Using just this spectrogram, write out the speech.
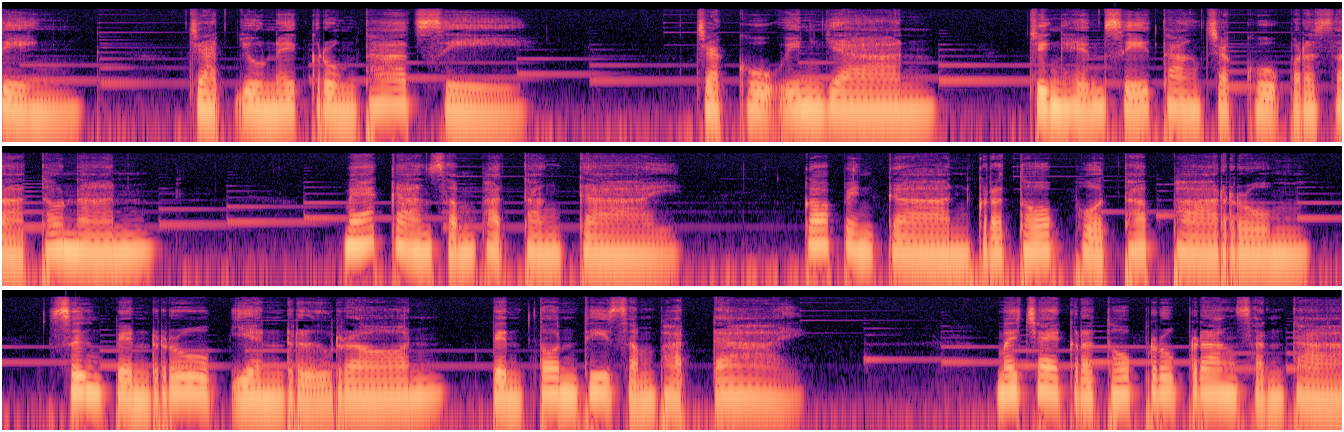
สิ่ง จัดอยู่ในกลุ่มธาตุสี่จักขุวิญญาณจึงเห็นสีทางจักขุประสาทเท่านั้น แม้การสัมผัสทางกาย ก็เป็นการกระทบผดทับพารมซึ่งเป็นรูปเย็นหรือร้อนเป็นต้นที่สัมผัสได้ ไม่ใช่กระทบรูปร่างสันฐา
